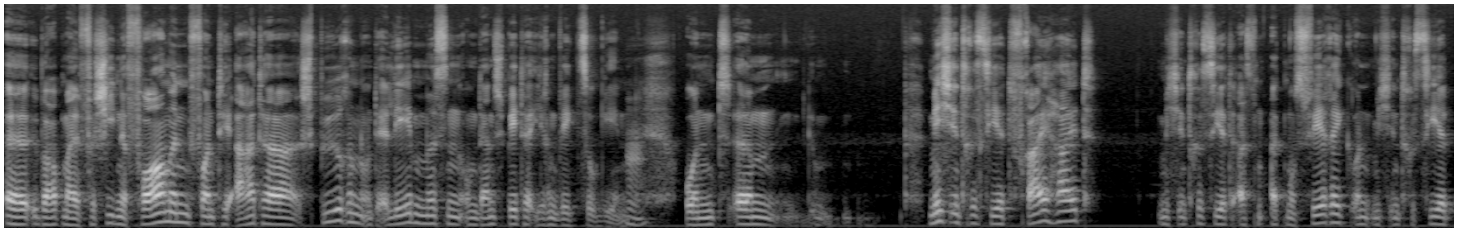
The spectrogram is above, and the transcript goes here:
äh, überhaupt mal verschiedene Formen von Theater spüren und erleben müssen, um dann später ihren Weg zu gehen. Mhm. Und ähm, mich interessiert Freiheit, mich interessiert Atmosphärik und mich interessiert,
